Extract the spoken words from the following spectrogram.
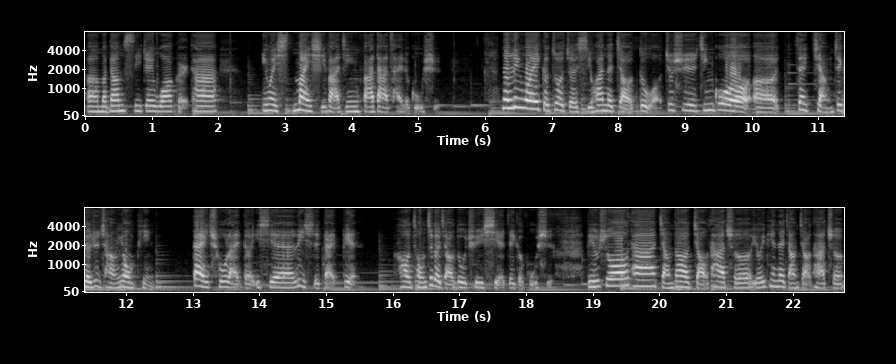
呃，Madame C.J. Walker，她因为卖洗发精发大财的故事。那另外一个作者喜欢的角度哦，就是经过呃在讲这个日常用品带出来的一些历史改变。然后从这个角度去写这个故事，比如说他讲到脚踏车，有一篇在讲脚踏车，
